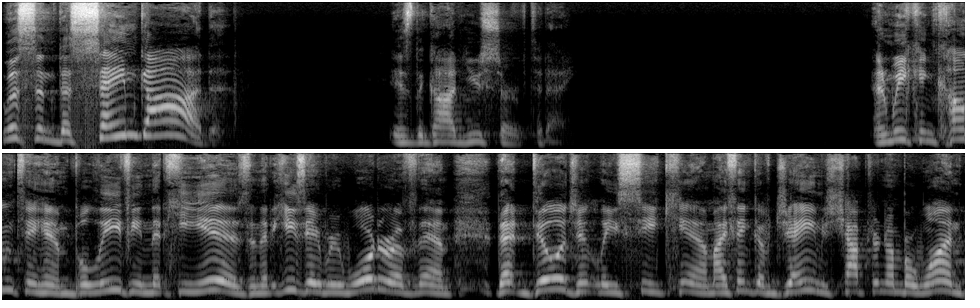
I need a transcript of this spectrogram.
listen, the same God is the God you serve today. And we can come to him believing that he is and that he's a rewarder of them that diligently seek him. I think of James chapter number one.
